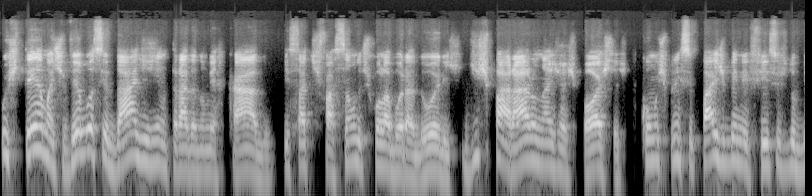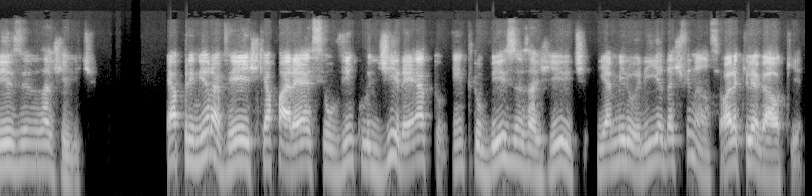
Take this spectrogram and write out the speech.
Os temas velocidade de entrada no mercado e satisfação dos colaboradores dispararam nas respostas como os principais benefícios do Business Agility. É a primeira vez que aparece o vínculo direto entre o Business Agility e a melhoria das finanças. Olha que legal aqui.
